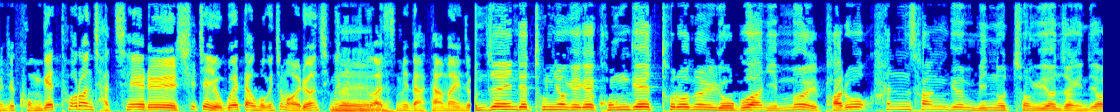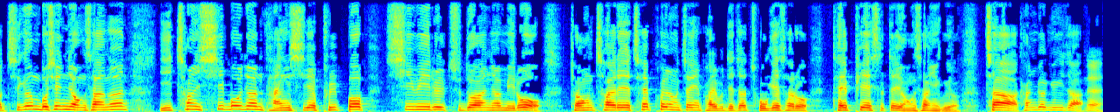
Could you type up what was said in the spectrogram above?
이제 공개 토론 자체를 실제 요구했다고 보기엔 좀 어려운 측면이 네. 있는 것 같습니다. 다만 이제 문재인 대통령에게 공개 토론을 요구한 인물 바로 한상균 민노총 위원장인데요. 지금 보신 영상은 2015년 당시에 불법 시위를 주도한 혐의로 경찰의 체포영장이 발부되자 조계사로 대피했을 때 영상이고요. 자, 강병규 기자. 네.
